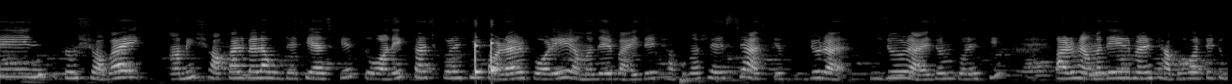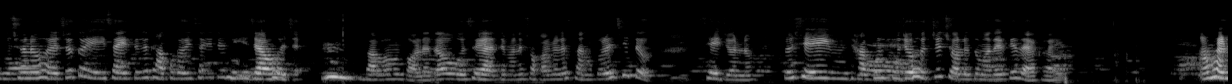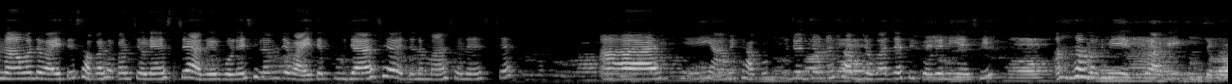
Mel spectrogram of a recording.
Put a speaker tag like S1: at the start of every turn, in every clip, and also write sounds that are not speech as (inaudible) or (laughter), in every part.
S1: Friend তো সবাই, আমি সকালবেলা উঠেছি আজকে, তো অনেক কাজ করেছি। করার পরে আমাদের বাড়িতে ঠাকুরমশাই এসছে, আজকে পুজোর পুজোর আয়োজন করেছি। কারণ আমাদের মানে ঠাকুরঘরটা একটু গুছানো হয়েছে, তো এই সাইড থেকে ঠাকুর ওই সাইডে নিয়ে যাওয়া হয়েছে। (clears throat) বাবা আমার গলাটাও বসে আছে মানে সকালবেলা স্নান করেছি তো, সেই জন্য। তো সেই ঠাকুর পুজো হচ্ছে, চলো তোমাদেরকে দেখাই। আমার মা আমাদের বাড়িতে সকাল সকাল চলে এসছে। আজকে বলেছিলাম যে বাড়িতে পূজা আছে ওই জন্য মা চলে এসছে। আর এই আমি ঠাকুর পুজোর জন্য সব জোগাড়জাতি করে নিয়েছি। আমার মেয়ে একটু আগেই ঘুম থেকে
